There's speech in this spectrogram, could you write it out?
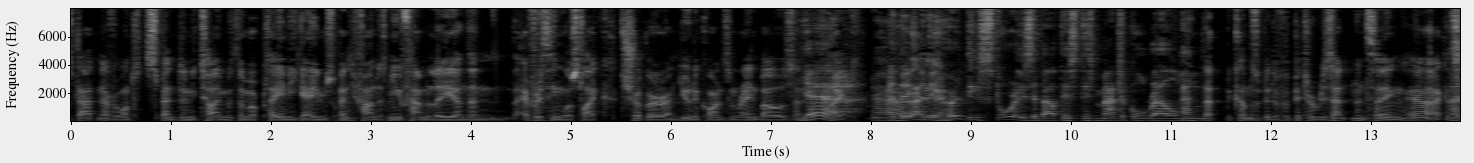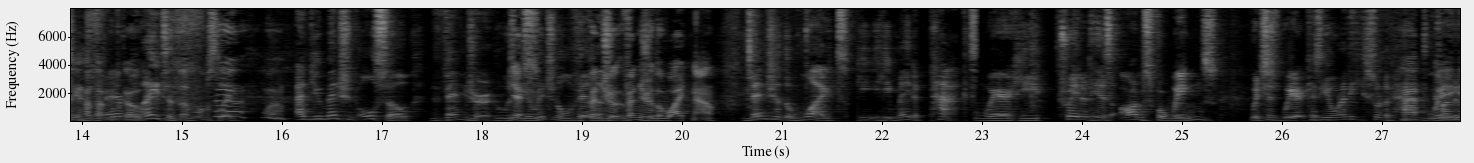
Because dad never wanted to spend any time with them or play any games. Then he found his new family, and then everything was like sugar and unicorns and rainbows, and Yeah, like, and they, and they heard these stories about this this magical realm. and that becomes a bit of a bitter resentment thing. Yeah, I can see And how that would go. Fair play to them, honestly. Yeah, well. And you mentioned also Venger, who was Yes. the original villain. Venger, Venger the White now. Venger the White. He he made a pact where he traded his arms for wings, which is weird because he already sort of had, Had wings. kind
